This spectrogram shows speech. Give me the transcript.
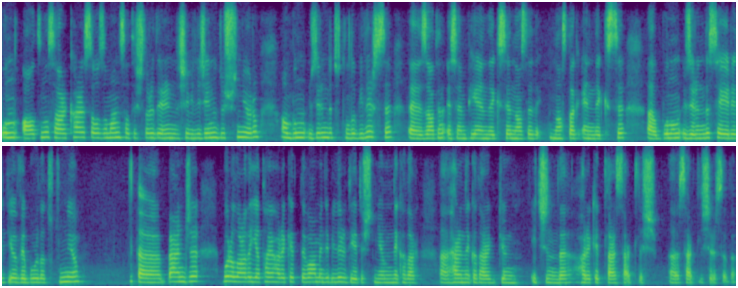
Bunun altını sarkarsa o zaman satışları derinleşebileceğini düşünüyorum. Ama bunun üzerinde tutulabilirse e, zaten S&P endeksi, Nasdaq, Nasdaq endeksi e, bunun üzerinde seyrediyor ve burada tutunuyor. E, bence buralarda yatay hareket devam edebilir diye düşünüyorum ne kadar e, her ne kadar gün içinde hareketler sertleş e, sertleşirse de.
